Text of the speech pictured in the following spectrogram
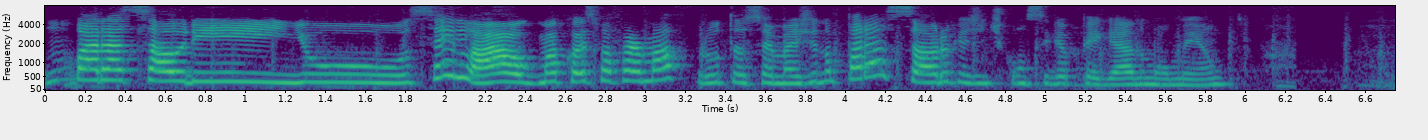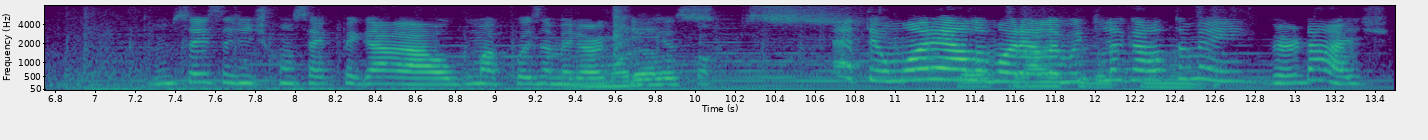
Um parassaurinho, sei lá, alguma coisa pra farmar fruta. Eu só imagino um parasauro que a gente consiga pegar no momento. Não sei se a gente consegue pegar alguma coisa melhor que isso. É, tem o Morelo. O Morelo é muito legal também, verdade.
